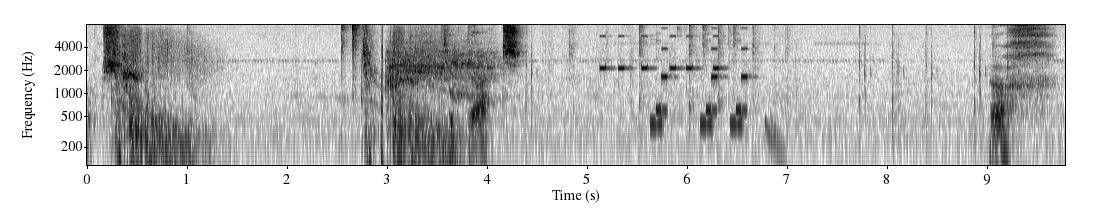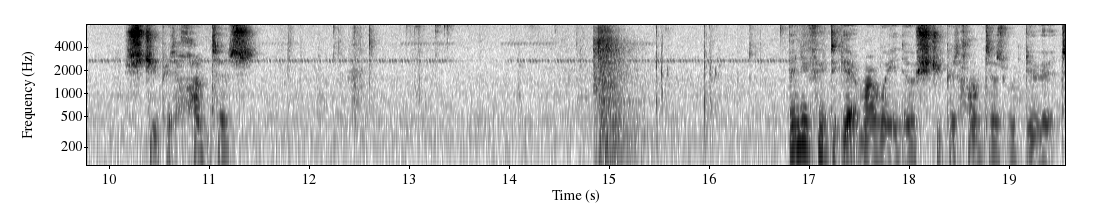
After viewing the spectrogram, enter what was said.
Ouch. Take that. Ugh, stupid hunters. Anything to get in my way, those stupid hunters would do it.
